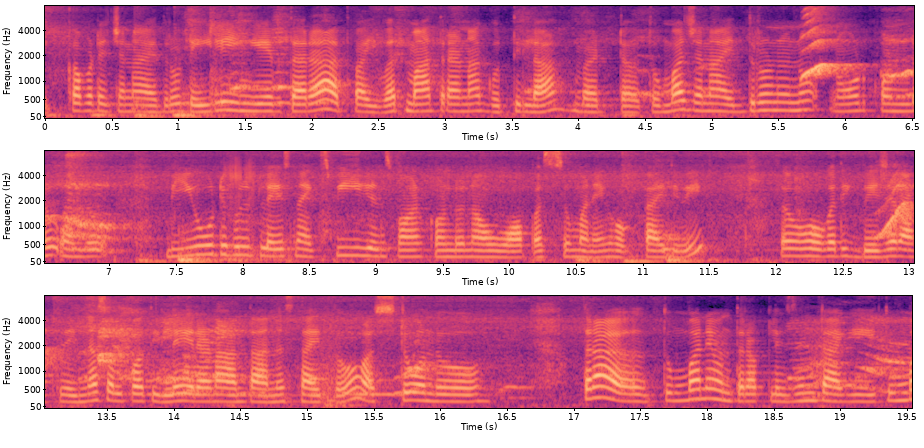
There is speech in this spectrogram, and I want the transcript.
ಸಿಕ್ಕಾಪಟ್ಟೆ ಜನ ಇದ್ದರು ಡೈಲಿ ಹಿಂಗೆ ಇರ್ತಾರಾ ಅಥವಾ ಇವತ್ತು ಮಾತ್ರನಾ ಗೊತ್ತಿಲ್ಲ. ಬಟ್ ತುಂಬ ಜನ ಇದ್ರೂ ನೋಡಿಕೊಂಡು ಒಂದು ಬ್ಯೂಟಿಫುಲ್ ಪ್ಲೇಸ್ನ ಎಕ್ಸ್ಪೀರಿಯನ್ಸ್ ಮಾಡಿಕೊಂಡು ನಾವು ವಾಪಸ್ಸು ಮನೆಗೆ ಹೋಗ್ತಾ ಇದ್ದೀವಿ. ಸೊ ಹೋಗೋದಕ್ಕೆ ಬೇಜಾರಾಗ್ತದೆ. ಇನ್ನೂ ಸ್ವಲ್ಪ ಹೊತ್ತು ಇಲ್ಲೇ ಇರೋಣ ಅಂತ ಅನ್ನಿಸ್ತಾ ಇತ್ತು. ಅಷ್ಟು ಒಂದು ಒಂಥರ ತುಂಬಾ ಒಂಥರ ಪ್ಲೆಸೆಂಟಾಗಿ ತುಂಬ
